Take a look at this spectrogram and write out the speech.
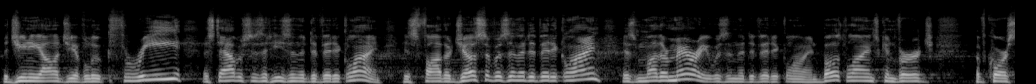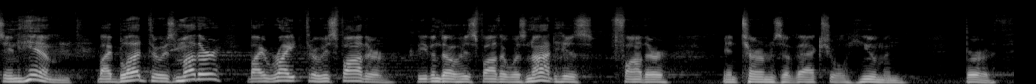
The genealogy of Luke 3 establishes that he's in the Davidic line. His father Joseph was in the Davidic line. His mother Mary was in the Davidic line. Both lines converge, of course, in him. By blood through his mother, by right through his father, even though his father was not his father in terms of actual human birth.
